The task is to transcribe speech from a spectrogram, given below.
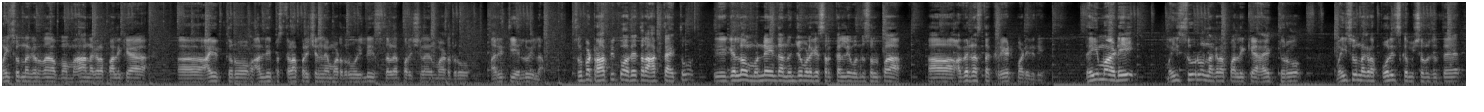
ಮೈಸೂರು ನಗರದ ಮಹಾನಗರ ಪಾಲಿಕೆಯ ಆಯುಕ್ತರು ಅಲ್ಲಿ ಸ್ಥಳ ಪರಿಶೀಲನೆ ಮಾಡಿದ್ರು, ಇಲ್ಲಿ ಸ್ಥಳ ಪರಿಶೀಲನೆ ಮಾಡಿದ್ರು, ಆ ರೀತಿ ಎಲ್ಲೂ ಇಲ್ಲ. ಸ್ವಲ್ಪ ಟ್ರಾಫಿಕ್ ಅದೇ ತರ ಆಗ್ತಾ ಇತ್ತು. ಈಗೆಲ್ಲೋ ಮೊನ್ನೆಯಿಂದ ನಂಜುಮಳಿಗೆ ಸರ್ಕಲ್ ಒಂದು ಸ್ವಲ್ಪ ಅವೇರ್ನೆಸ್ನ ಕ್ರಿಯೇಟ್ ಮಾಡಿದ್ರಿ. ದಯಮಾಡಿ ಮೈಸೂರು ನಗರ ಪಾಲಿಕೆ ಆಯುಕ್ತರು ಮೈಸೂರು ನಗರ ಪೊಲೀಸ್ ಕಮಿಷನರ್ ಜೊತೆ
